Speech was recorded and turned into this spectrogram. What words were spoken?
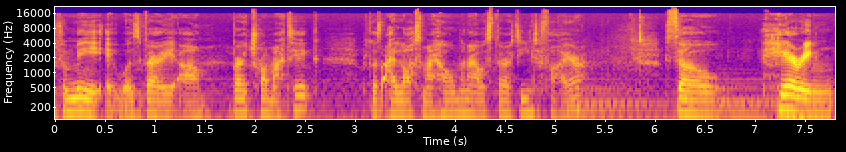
For me, it was very, um, very traumatic because I lost my home when I was 13 to fire. So hearing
